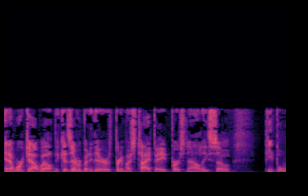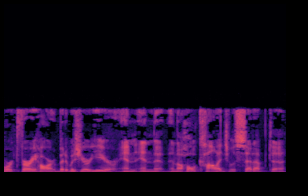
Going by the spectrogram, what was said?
and it worked out well because everybody there was pretty much type A personalities. So people worked very hard, but it was your year, and and the and the whole college was set up to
